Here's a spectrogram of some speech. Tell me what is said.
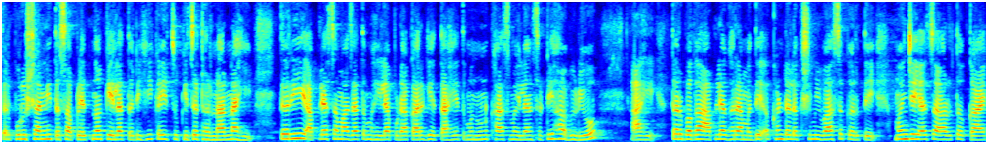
तर पुरुषांनी तसा प्रयत्न केला तरीही काही चुकीचं ठरणार नाही. तरीही आपल्या समाजात महिला पुढाकार घेत आहेत म्हणून खास महिलांसाठी हा व्हिडिओ आहे. तर बघा आपल्या घरामध्ये अखंड लक्ष्मी वास करते. म्हणजे याचा अर्थ काय?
